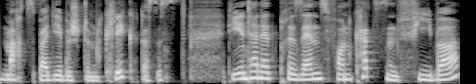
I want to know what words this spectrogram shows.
macht's bei dir bestimmt Klick. Das ist die Internetpräsenz von Katzenfieber.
